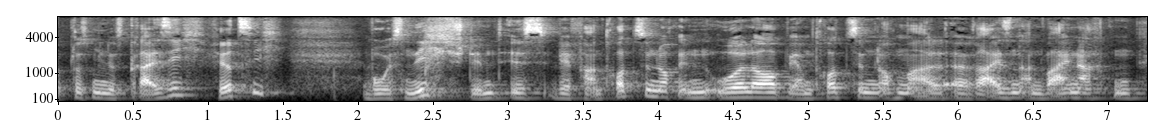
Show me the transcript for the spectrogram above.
plus minus 30, 40. Wo es nicht stimmt, ist, wir fahren trotzdem noch in den Urlaub, wir haben trotzdem noch mal äh, Reisen an Weihnachten.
